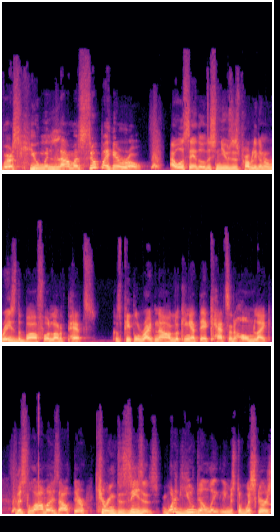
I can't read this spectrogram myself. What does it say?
first human llama superhero. I will say though, this news is probably to raise the bar for a lot of pets. Because people right now are looking at their cats at home like, this llama is out there curing diseases. And what have you done lately, Mr. Whiskers?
